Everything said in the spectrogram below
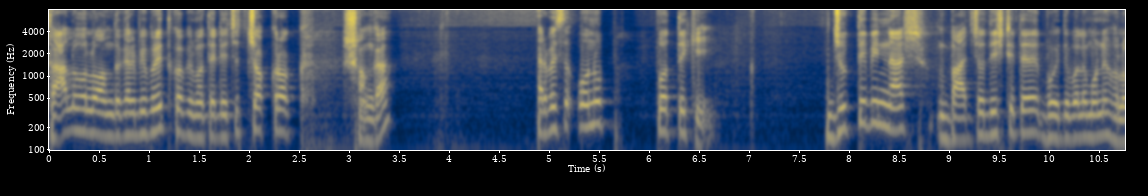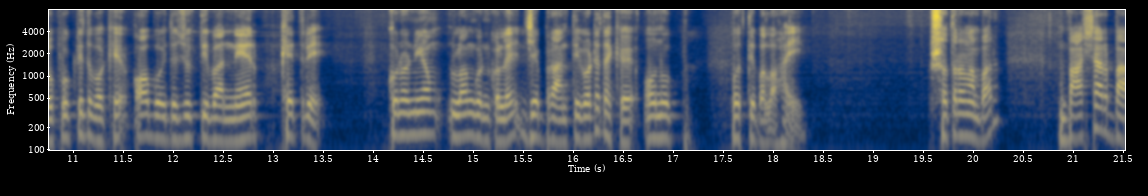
তো আলো, হলো অন্ধকারের বিপরীত কপির মতে এটি হচ্ছে চক্রক সংজ্ঞা। তারপর হচ্ছে অনুপত্তি কি যুক্তিবিন্যাস বাহ্য দৃষ্টিতে বৈধ বলে মনে হলো প্রকৃতপক্ষে অবৈধ যুক্তি বা ন্যায়ের ক্ষেত্রে কোনো নিয়ম লঙ্ঘন করলে যে ভ্রান্তি ঘটে তাকে অনুপত্তি বলা হয়। সতেরো নম্বর ভাষার বা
